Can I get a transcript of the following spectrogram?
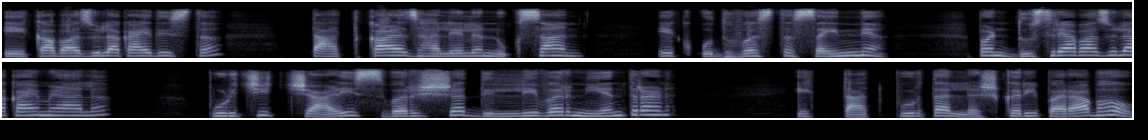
एका बाजूला काय दिसतं? तात्काळ झालेलं नुकसान एक उद्ध्वस्त सैन्य. पण दुसऱ्या बाजूला काय मिळालं? पुढची चाळीस वर्ष दिल्लीवर नियंत्रण. एक तात्पुरता लष्करी पराभव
